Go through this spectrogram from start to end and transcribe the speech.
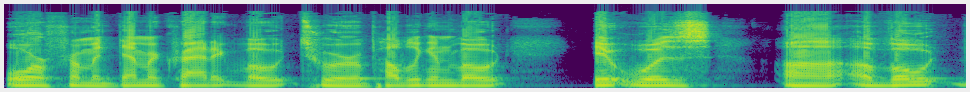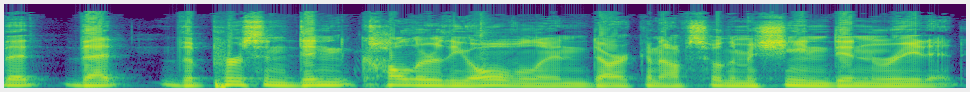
or from a Democratic vote to a Republican vote. It was uh, a vote that that the person didn't color the oval in dark enough, so the machine didn't read it.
